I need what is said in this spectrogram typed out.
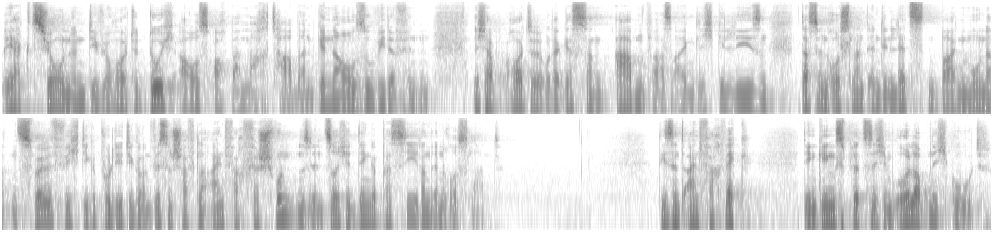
Reaktionen, die wir heute durchaus auch bei Machthabern genauso wiederfinden. Ich habe heute oder gestern Abend war es eigentlich gelesen, dass in Russland in den letzten beiden Monaten zwölf wichtige Politiker und Wissenschaftler einfach verschwunden sind. Solche Dinge passieren in Russland. Die sind einfach weg. Denen ging es plötzlich im Urlaub nicht gut.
